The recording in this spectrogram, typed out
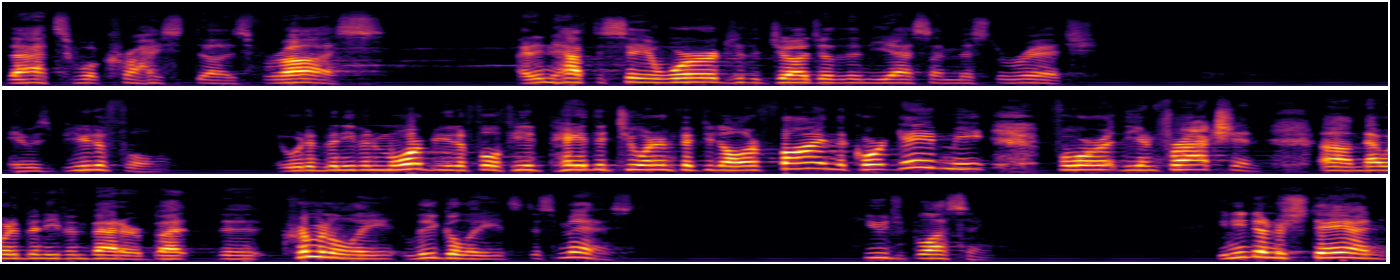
That's what Christ does for us. I didn't have to say a word to the judge other than, yes, I'm Mr. Rich. It was beautiful. It would have been even more beautiful if he had paid the $250 fine the court gave me for the infraction. Um, that would have been even better. But the, criminally, legally, it's dismissed. Huge blessing. You need to understand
